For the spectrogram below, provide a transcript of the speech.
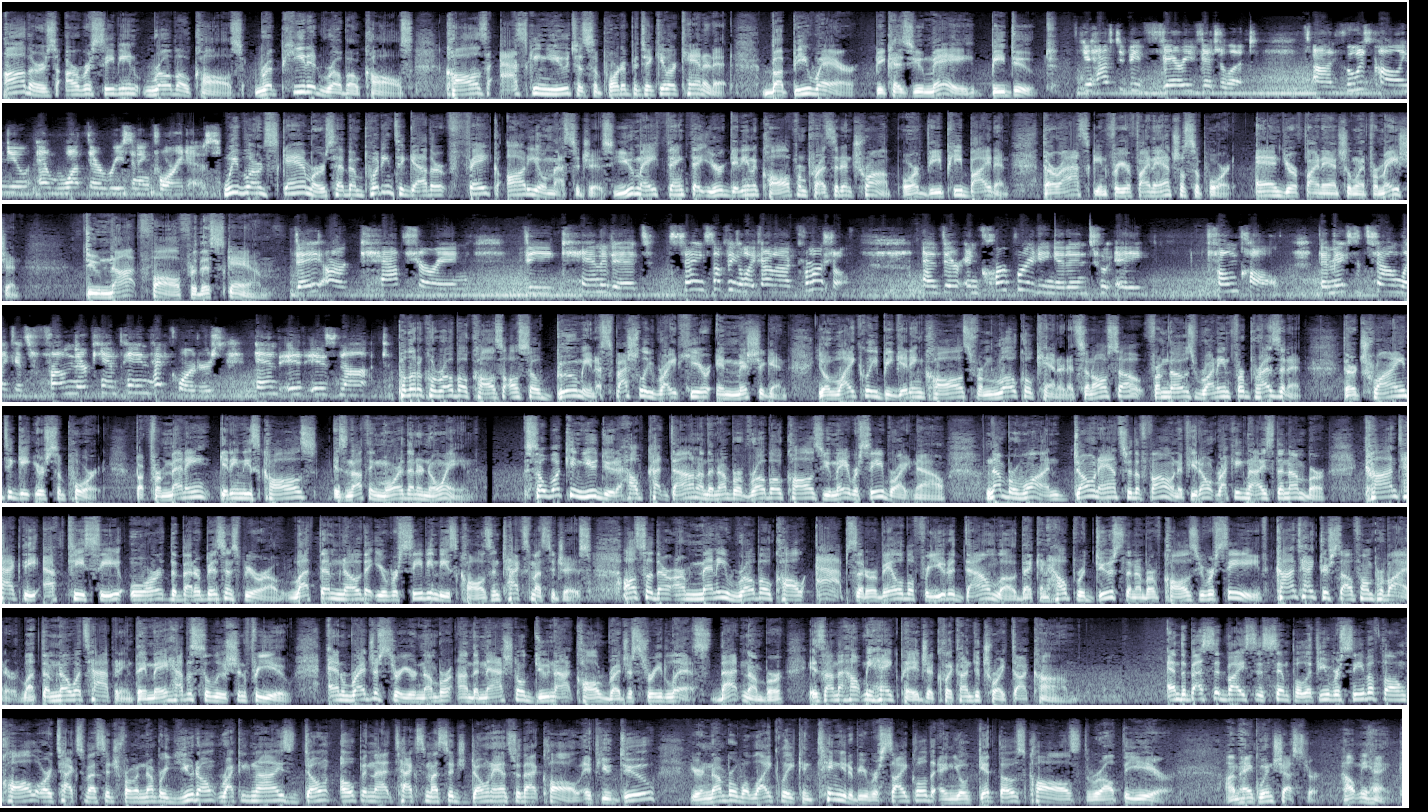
Others are receiving robocalls, repeated robocalls, calls asking you to support a particular candidate. But beware, because you may be duped. You have to be very vigilant on who is calling you and what their reasoning for it is. We've learned scammers have been putting together fake audio messages. You may think that you're getting a call from President Trump or VP Biden. They're asking for your financial support and your financial information. Do not fall for this scam. They are capturing the candidate saying something like on a commercial, and they're incorporating it into a phone call that makes it sound like it's from their campaign headquarters, and it is not. Political robocalls also booming, especially right here in Michigan. You'll likely be getting calls from local candidates and also from those running for president. They're trying to get your support, but for many, getting these calls is nothing more than annoying. So what can you do to help cut down on the number of robocalls you may receive right now? Number one, don't answer the phone if you don't recognize the number. Contact the FTC or the Better Business Bureau. Let them know that you're receiving these calls and text messages. Also, there are many robocall apps that are available for you to download that can help reduce the number of calls you receive. Contact your cell phone provider. Let them know what's happening. They may have a solution for you. And register your number on the National Do Not Call Registry list. That number is on the Help Me Hank page at clickondetroit.com. And the best advice is simple. If you receive a phone call or text message from a number you don't recognize, don't open that text message. Don't answer that call. If you do, your number will likely continue to be recycled and you'll get those calls throughout the year. I'm Hank Winchester. Help me, Hank.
